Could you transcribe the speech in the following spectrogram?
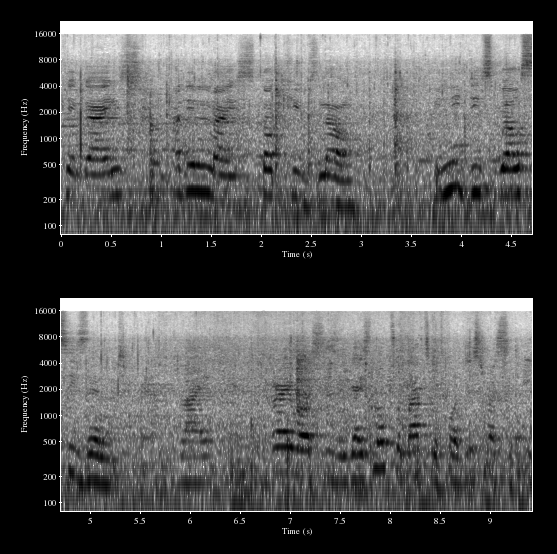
Okay guys, adding my stock cubes now. You need this well seasoned, like very well seasoned. There is no tomato for this recipe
